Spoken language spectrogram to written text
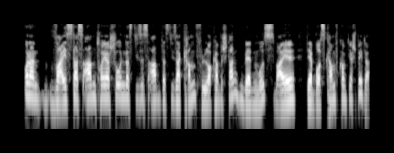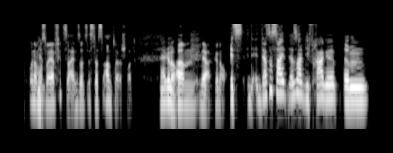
Und dann weiß das Abenteuer schon, dass dieses Abend, dass dieser Kampf locker bestanden werden muss, weil der Bosskampf kommt ja später. Und dann ja. muss man ja fit sein, sonst ist das Abenteuer Schrott. Ja, genau. Ähm, ja, genau. Es, das ist halt, das ist halt die Frage, ähm,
